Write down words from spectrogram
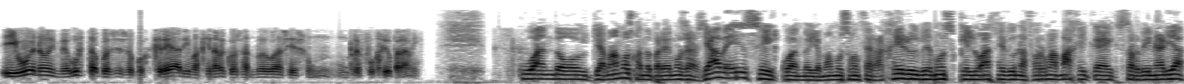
y bueno, y me gusta pues eso, pues crear, imaginar cosas nuevas y es un, un refugio para mí cuando llamamos, cuando perdemos las llaves, y cuando llamamos a un cerrajero y vemos que lo hace de una forma mágica extraordinaria,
